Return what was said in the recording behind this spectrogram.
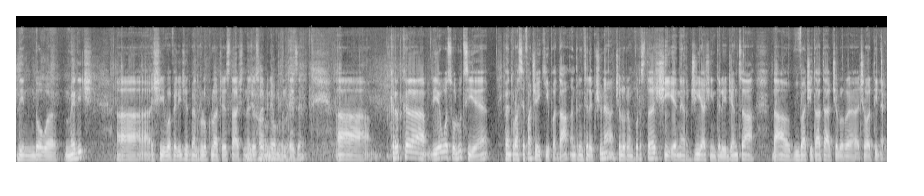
din două medici. Uh, și vă felicit pentru lucrul acesta și Dumnezeu să binecuvânteze. Uh, cred că e o soluție pentru a se face echipă, da? Între înțelepciunea celor în vârstă și energia și inteligența, da? Vivacitatea celor, celor tineri.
